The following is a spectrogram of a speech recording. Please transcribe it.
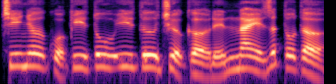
Chi nhơ của kỳ tu y tư chữa cờ đến nay rất tô tờ,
